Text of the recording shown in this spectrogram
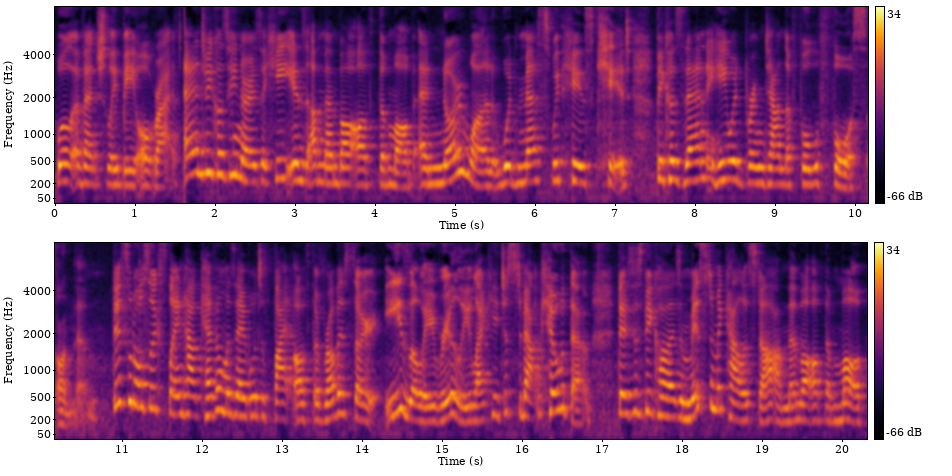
will eventually be alright. And because he knows that he is a member of the mob and no one would mess with his kid because then he would bring down the full force on them. This would also explain how Kevin was able to fight off the robbers so easily, really, like he just about killed them. This is because Mr. McCallister, a member of the mob,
